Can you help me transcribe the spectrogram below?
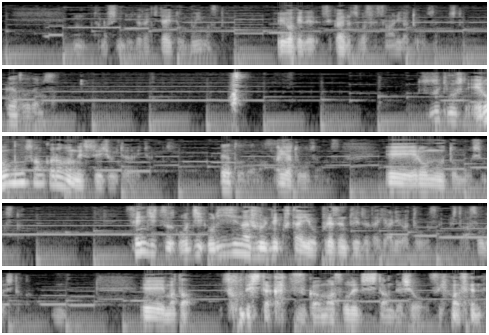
うん、楽しんでいただきたいと思いますと。というわけで、世界の翼さんありがとうございました。ありがとうございました。続きまして、エロムーさんからのメッセージをいただいております。ありがとうございます。ありがとうございます。えー、エロムーと申しますと。先日オジ、オリジナルネクタイをプレゼントいただきありがとうございました。あ、そうでしたか。うん、えー、また、そうでしたかつうか、まあそうでしたんでしょう。すいませんね。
